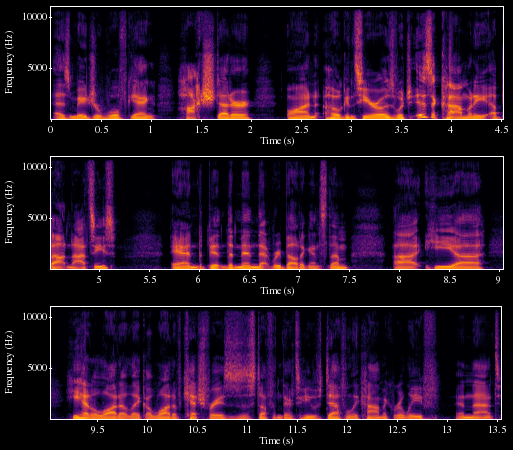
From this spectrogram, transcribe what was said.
as Major Wolfgang Hochstetter on Hogan's Heroes, which is a comedy about Nazis and the, the men that rebelled against them. Uh, he uh, he had a lot of like a lot of catchphrases and stuff in there. So he was definitely comic relief in that.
